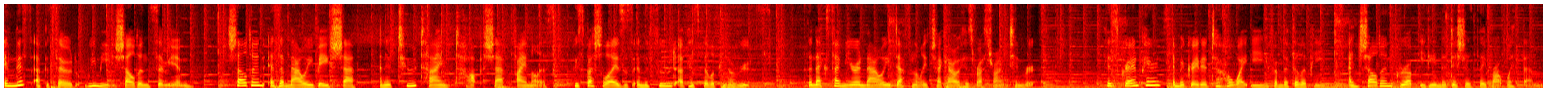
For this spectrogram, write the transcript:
In this episode, we meet Sheldon Simeon. Sheldon is a Maui based chef and a two time Top Chef finalist who specializes in the food of his Filipino roots. The next time you're in Maui, definitely check out his restaurant, Tin Roof. His grandparents immigrated to Hawaii from the Philippines, and Sheldon grew up eating the dishes they brought with them,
